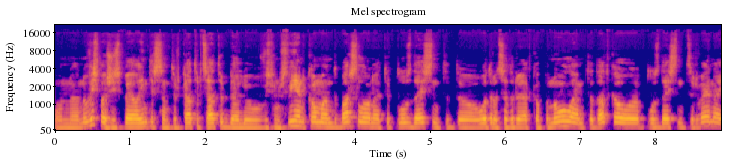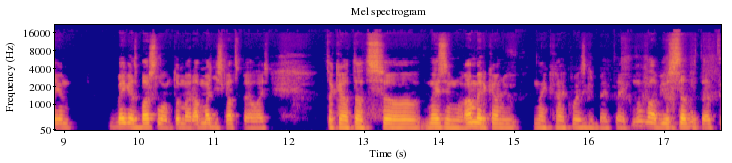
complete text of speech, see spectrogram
Un, uh, nu, vispār šī spēle ir interesanta. Tur katru ceturdaļu vispirms viena komanda Barcelonai, tur plus 10, tad uh, otru ceturdaļu atkal pa nulēm, tad atkal plus 10 ir vienai, un beigās Barcelona tomēr maģiski atspēlēs. Tā kā tāds, nezinu, amerikāņu, ne, kā, ko es gribēju teikt. Nu, labi, jūs sapratāt,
